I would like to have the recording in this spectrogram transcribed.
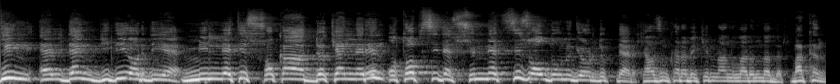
din elden gidiyor diye milleti sokağa dökenlerin otopside sünnetsiz olduğunu gördük der. Kazım Karabekir'in anılarındadır. Bakın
